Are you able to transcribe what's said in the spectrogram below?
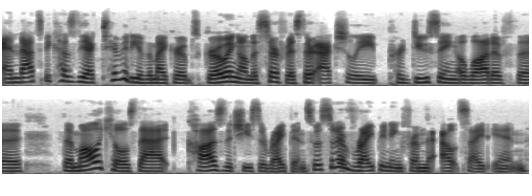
and that's because the activity of the microbes growing on the surface, they're actually producing a lot of the the molecules that cause the cheese to ripen. So it's sort of ripening from the outside in.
